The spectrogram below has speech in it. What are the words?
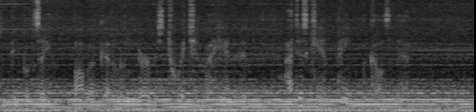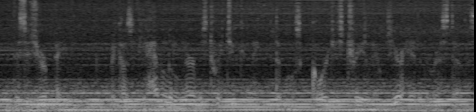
from people say, Bob, I've got a little nervous twitch in my hand and I just can't paint because of that. This is your painting. Because if you have a little nervous twitch, you can make the most gorgeous tree limbs. You're ahead of the rest of us.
